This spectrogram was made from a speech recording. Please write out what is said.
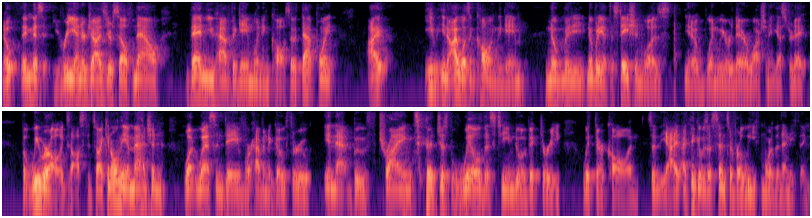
nope, they miss it. You re-energize yourself now. Then you have the game-winning call. So at that point, I even you know I wasn't calling the game nobody nobody at the station was you know when we were there watching it yesterday but we were all exhausted so i can only imagine what wes and dave were having to go through in that booth trying to just will this team to a victory with their call and so yeah i, I think it was a sense of relief more than anything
